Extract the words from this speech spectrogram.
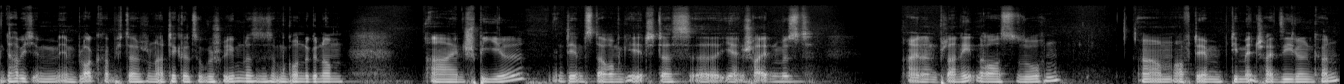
Da habe ich im, im Blog, habe ich da schon einen Artikel zu geschrieben, das ist im Grunde genommen ein Spiel, in dem es darum geht, dass äh, ihr entscheiden müsst, einen Planeten rauszusuchen, ähm, auf dem die Menschheit siedeln kann.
